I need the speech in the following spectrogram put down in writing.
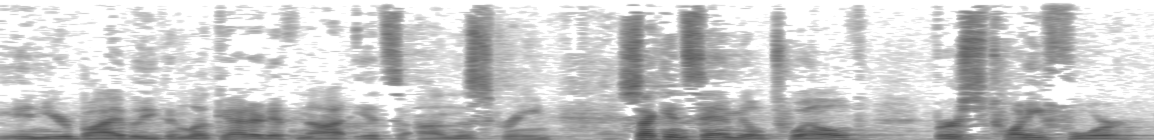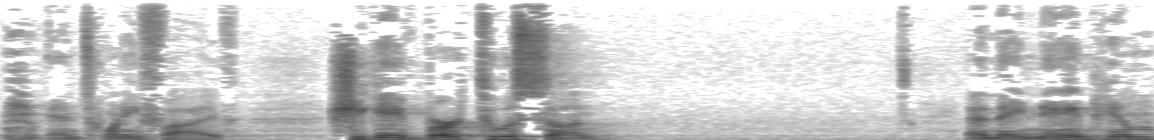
in your Bible, you can look at it. If not, it's on the screen. 2 Samuel 12, verse 24 and 25. She gave birth to a son, and they named him,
